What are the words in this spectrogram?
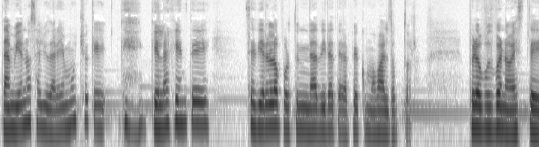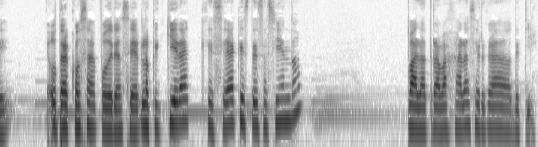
también nos ayudaría mucho que, que, que la gente se diera la oportunidad de ir a terapia como va el doctor. Pero pues bueno, este, otra cosa podría ser lo que quiera que sea que estés haciendo para trabajar acerca de ti.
